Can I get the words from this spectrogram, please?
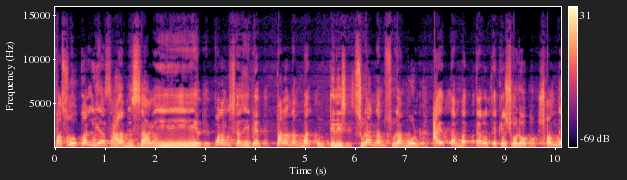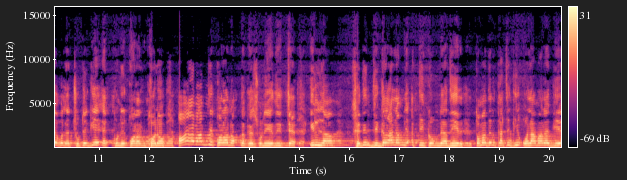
فسوقا لأصحاب السعير কোরআন শরীফের পারা নাম্বার উনত্রিশ সুরার নাম সুরা মুল্ক আয়াত নাম্বার তেরো থেকে ষোলো সন্দেহ হলে ছুটে গিয়ে এক্ষুনি কোরআন খোলো আর যে কোরআন আপনাকে শুনিয়ে দিচ্ছে ইল্লা সেদিন জিজ্ঞাসা আলাম ইয়াতিকুম নাদির তোমাদের কাছে কি ওলামারা গিয়ে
